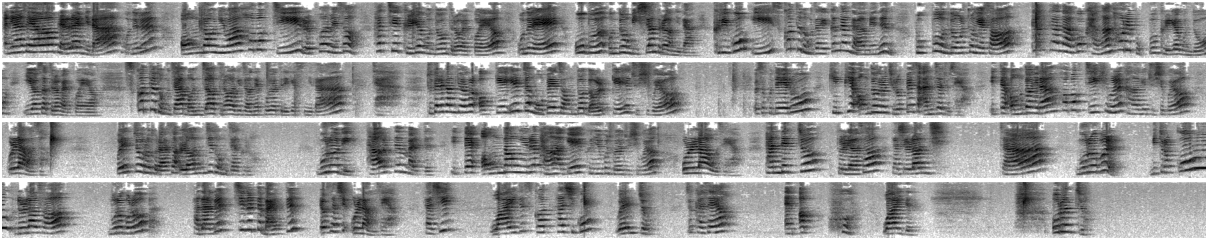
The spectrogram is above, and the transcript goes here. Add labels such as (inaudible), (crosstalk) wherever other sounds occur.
안녕하세요. 벨라입니다. 오늘은 엉덩이와 허벅지를 포함해서 하체 근력 운동 들어갈 거예요. 오늘의 5분 운동 미션 들어갑니다. 그리고 이 스쿼트 동작이 끝난 다음에는 복부 운동을 통해서 탄탄하고 강한 허리 복부 근력 운동 이어서 들어갈 거예요. 스쿼트 동작 먼저 들어가기 전에 보여드리겠습니다. 자, 두 다리 간격을 어깨 1.5배 정도 넓게 해주시고요. 그래서 그대로 깊이 엉덩이를 뒤로 빼서 앉아주세요. 이때 엉덩이랑 허벅지 힘을 강하게 주시고요. 올라와서 왼쪽으로 돌아서 런지 동작으로 무릎이 닿을 듯 말 듯. 이때 엉덩이를 강하게 근육을 조여주시고요. 올라오세요. 반대쪽 돌려서 다시 런지. 자, 무릎을 밑으로 꾹 눌러서 무릎으로 바- 바닥을 찍을 듯 말 듯. 여기서 다시 올라오세요. 다시 와이드 스쿼트 하시고 왼쪽 쭉 하세요. and up, 후, 와이드. 오른쪽.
